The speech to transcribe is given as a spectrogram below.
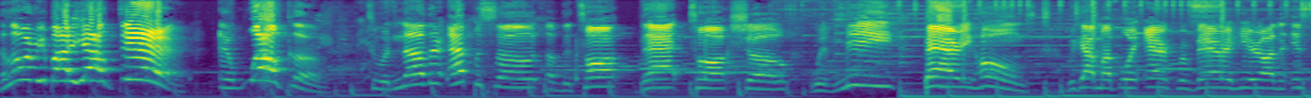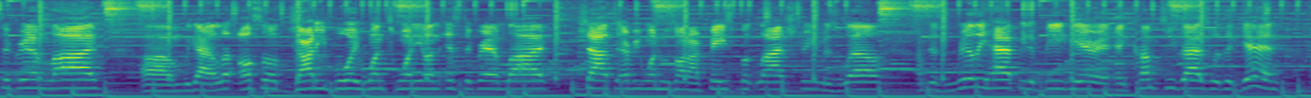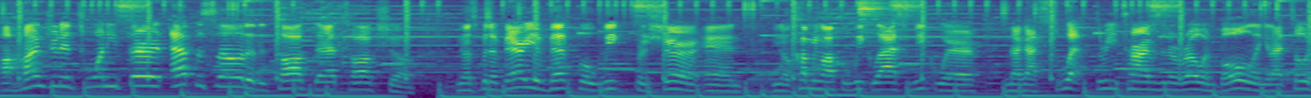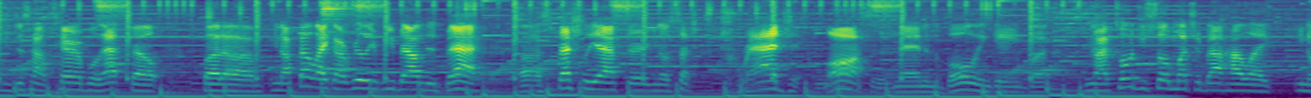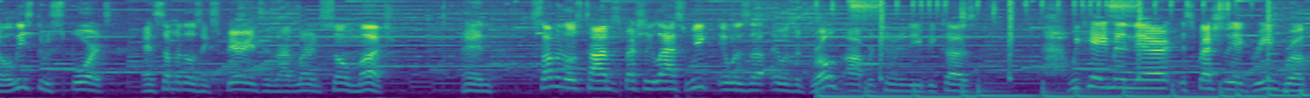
Hello, everybody out there, and welcome to another episode of the Talk That Talk Show with me, Barry Holmes. We got my boy Eric Rivera here on the Instagram Live. Um, we got also Johnny Boy 120 on the Instagram Live. Shout out to everyone who's on our Facebook live stream as well. I'm just really happy to be here and, and come to you guys with again 123rd episode of the Talk That Talk Show. You know, it's been a very eventful week for sure, and you know, coming off a week last week where you know I got swept three times in a row in bowling, and I told you just how terrible that felt. But um, you know, I felt like I really rebounded back, uh, especially after you know such tragic losses, man, in the bowling game. But you know, I've told you so much about how like you know, at least through sports and some of those experiences, I've learned so much, and some of those times, especially last week, it was a it was a growth opportunity because we came in there, especially at Greenbrook,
